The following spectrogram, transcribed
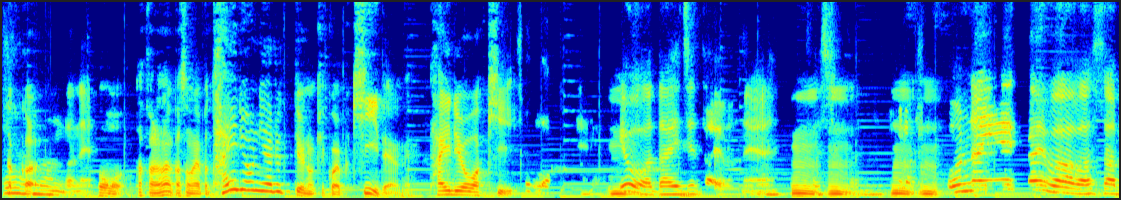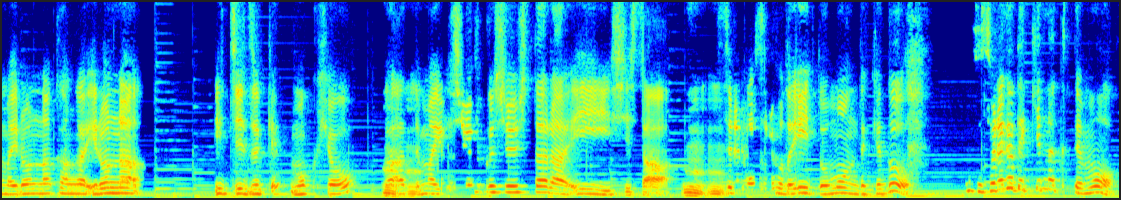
だそうからなんだね。そう。だからなんかそのやっぱ大量にやるっていうのは結構やっぱキーだよね。大量はキー、うん。量は大事だよね。うん確かに。うんうん。オンライン英会話はさ、まあ、いろんな考え、いろんな位置づけ、目標があって、うんうん。まあ、予習復習したらいいしさ、うんうん。すればするほどいいと思うんだけど、それができなくても、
